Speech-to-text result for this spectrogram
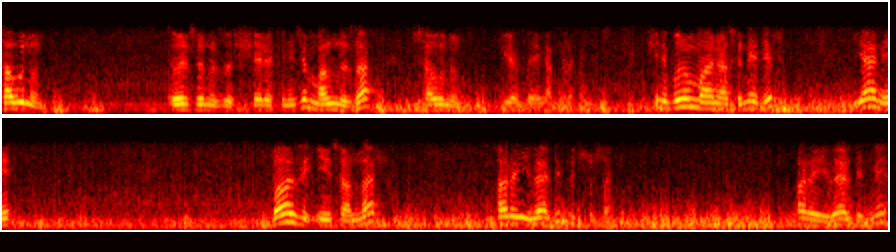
savunun. Irzınızı, şerefinizi malınızla savunun diyor Peygamber Efendimiz. Şimdi bunun manası nedir? Yani bazı insanlar parayı verdin mi susar. Parayı verdin mi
